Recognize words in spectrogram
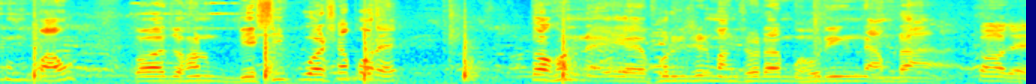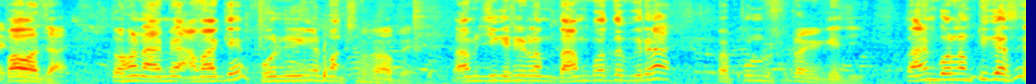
সময় পাও? যখন বেশি কুয়াশা পড়ে তখন এ, হরিণের মাংসটা হরিণ আমরা পাওয়া যায়। পাওয়া যায়। তখন আমি আমাকে হরিণের মাংস খাওয়াবে। তো আমি জিজ্ঞেস করলাম দাম কত করে পনেরোশো টাকা কেজি। তো আমি বললাম ঠিক আছে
